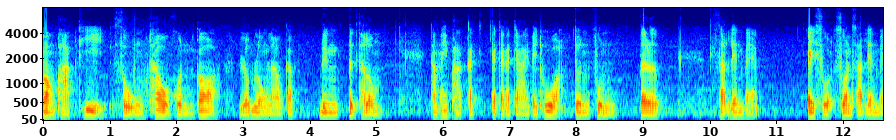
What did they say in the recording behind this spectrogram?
กองผักที่สูงเท่าคนก็ล้มลงราวกับดึงตึกถล่มทำให้ผักกระกระจัดกระจายไปทั่วจนฝุ่นเติบ สัตว์เลียนแบบไอ้ส่วนส่วนสัตว์เลียนแบ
